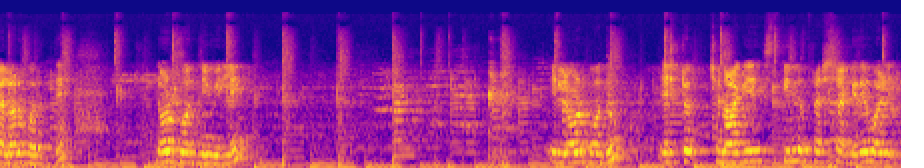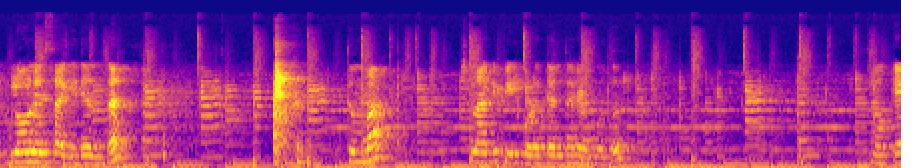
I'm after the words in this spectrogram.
ಕಲರು ಬರುತ್ತೆ. ನೋಡ್ಬೋದು ನೀವು ಇಲ್ಲಿ. ಇಲ್ಲಿ ನೋಡ್ಬೋದು ಎಷ್ಟು ಚೆನ್ನಾಗಿ ಸ್ಕಿನ್ ಫ್ರೆಶ್ ಆಗಿದೆ, ಒಳ್ಳೆ ಗ್ಲೋನೆಸ್ ಆಗಿದೆ ಅಂತ. ತುಂಬ ಚೆನ್ನಾಗಿ ಫೀಲ್ ಕೊಡುತ್ತೆ ಅಂತ ಹೇಳ್ಬೋದು. Okay?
